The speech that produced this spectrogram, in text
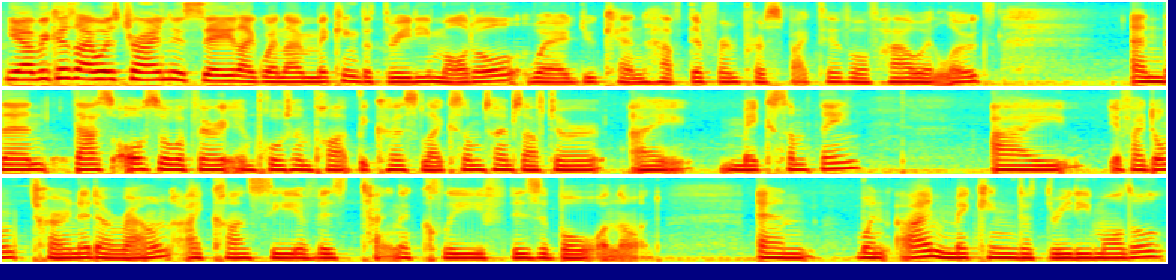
yeah, because I was trying to say like when I'm making the 3D model where you can have different perspective of how it looks. And then that's also a very important part because like sometimes after I make something, I if I don't turn it around, I can't see if it's technically visible or not. And when I'm making the 3D model,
